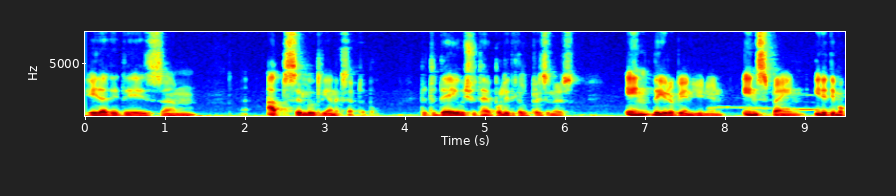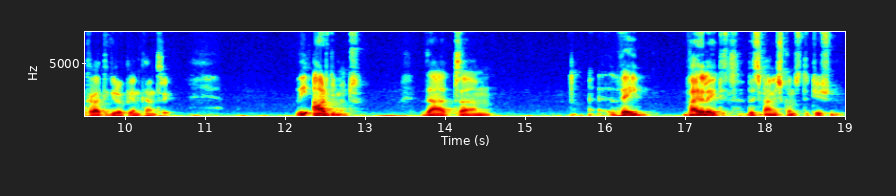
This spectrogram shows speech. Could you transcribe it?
is that it is um, absolutely unacceptable that today we should have political prisoners in the European Union, in Spain, in a democratic European country. The argument that um, they violated the Spanish constitution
